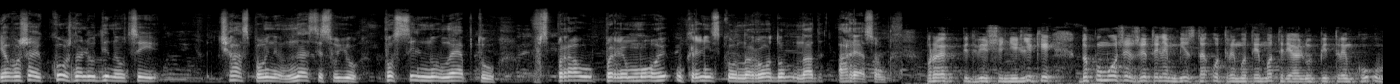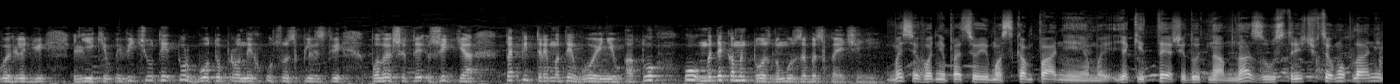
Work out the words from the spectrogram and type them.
Я вважаю, кожна людина в цей час повинна внести свою посильну лепту в справу перемоги українського народу над агресором. Проект «Підвищені ліки» допоможе жителям міста отримати матеріальну підтримку у вигляді ліків, відчути турботу про них у суспільстві, полегшити життя та підтримати воїнів АТО у медикаментозному забезпеченні. Ми сьогодні працюємо з компаніями, які теж йдуть нам на зустріч в цьому плані.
